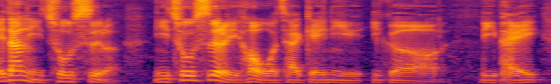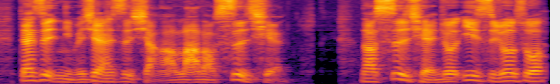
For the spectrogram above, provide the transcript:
诶，当你出事了，你出事了以后，我才给你一个理赔。但是你们现在是想要拉到事前，那事前就意思就是说，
